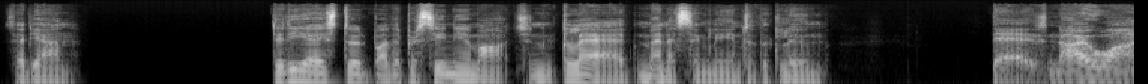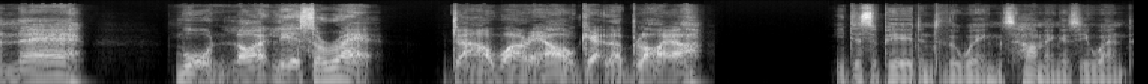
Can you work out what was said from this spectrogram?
said Yann. Didier stood by the proscenium arch and glared menacingly into the gloom. There's no one there. More than likely it's a rat. Don't worry, I'll get the blighter. He disappeared into the wings, humming as he went.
